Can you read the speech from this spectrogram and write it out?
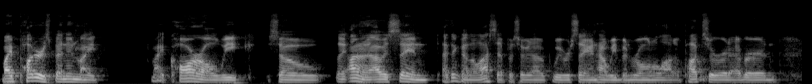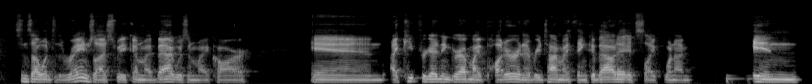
my putter's been in my my car all week. So like I don't know. I was saying I think on the last episode uh, we were saying how we've been rolling a lot of putts or whatever. And since I went to the range last week and my bag was in my car and I keep forgetting to grab my putter. And every time I think about it, it's like when I'm in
